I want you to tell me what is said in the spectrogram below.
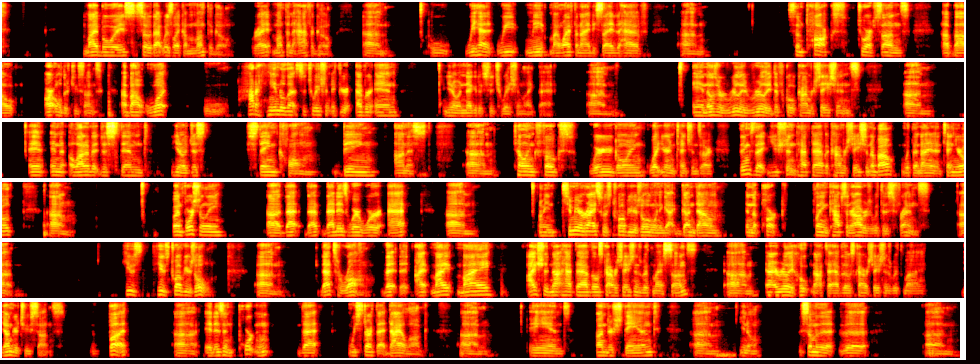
my boys, so that was like a month ago, right? Month and a half ago. Um, we had we me my wife and I decided to have um, some talks to our sons about our older two sons about what how to handle that situation if you're ever in you know a negative situation like that. Um, and those are really really difficult conversations. Um, and and a lot of it just stemmed you know just staying calm being honest um, telling folks where you're going what your intentions are things that you shouldn't have to have a conversation about with a nine and a ten year old. Um, but unfortunately uh, that that that is where we're at. Um, I mean, Tamir Rice was 12 years old when he got gunned down in the park playing cops and robbers with his friends. Uh, he was he was 12 years old. Um, that's wrong. That, that I my my I should not have to have those conversations with my sons, um, and I really hope not to have those conversations with my younger two sons. But uh, it is important that we start that dialogue um, and understand, um, you know, some of the the um,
